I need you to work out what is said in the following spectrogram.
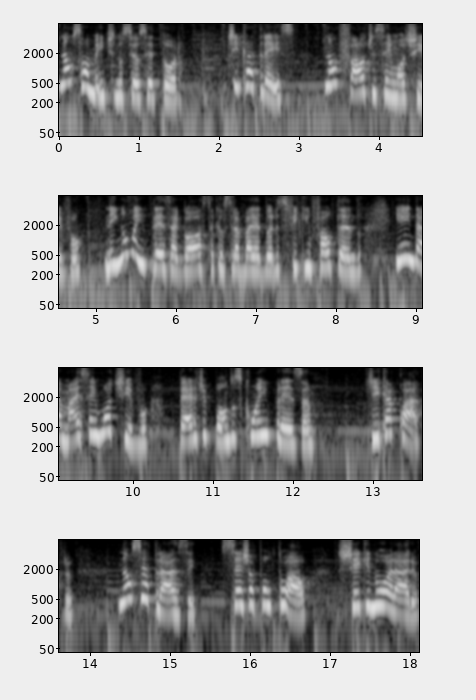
não somente no seu setor. Dica 3. Não falte sem motivo. Nenhuma empresa gosta que os trabalhadores fiquem faltando, e ainda mais sem motivo, perde pontos com a empresa. Dica 4. Não se atrase, seja pontual, chegue no horário.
